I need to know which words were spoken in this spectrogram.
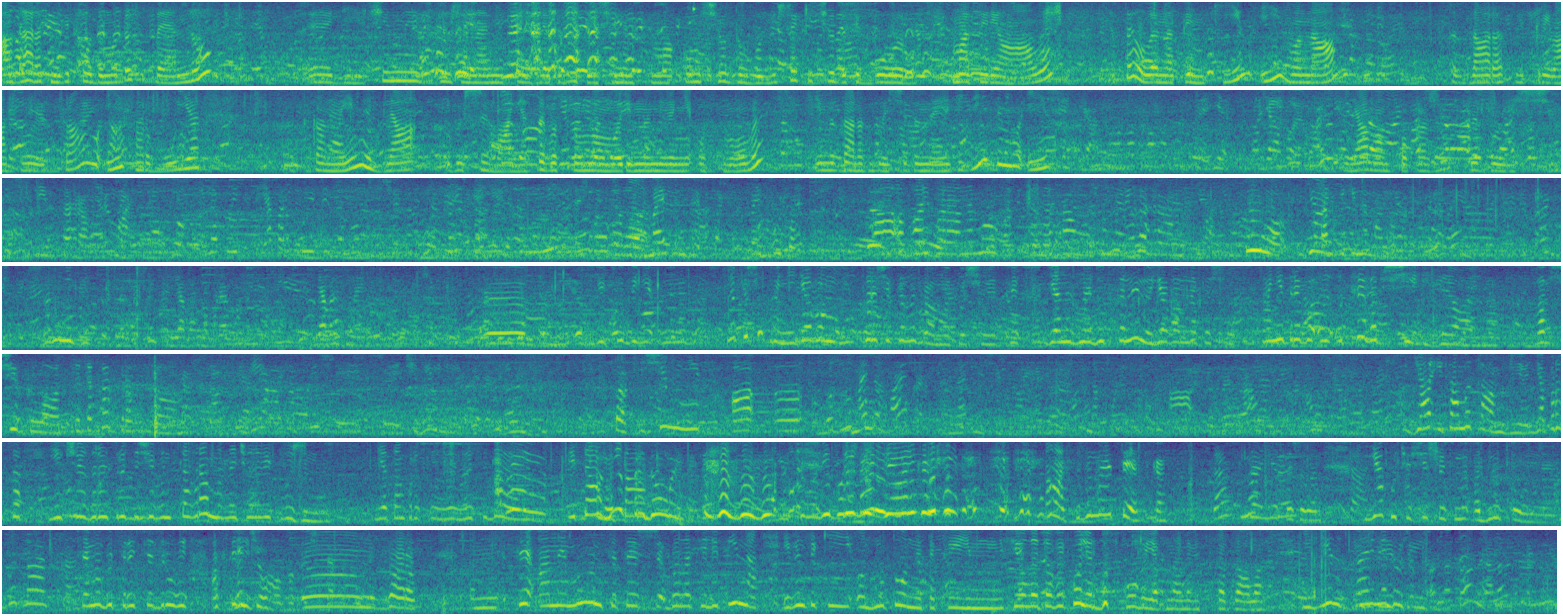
А зараз ми підходимо до стенду е, дівчини з дуже, на мій погляд, витонченим смаком щодо вишивки, щодо підбору матеріалу. Це Олена Тимків, і вона зараз відкрила свою справу і фарбує тканини для вишивання. Це в основному рівномірні основи. І ми зараз ближче до неї підійдемо і я вам покажу все ближче. Месенджер фейсбуковський. А вайбера нема у вас телеграму, що не телеграм. О, я там тільки нема номера. Ви мені підсуд напишіть, я вам окремо. Я вас знайду. В- Ютубі є. мене- Напишіть мені, я вам краще в Телеграм напишу. Якщо я не знайду тканину, я вам напишу. Мені треба, о- оце взагалі ідеально. Взагалі клас. Це така краса. Я напишу, і все. чи ви мені напишете. Так, і ще мені, а е, одну... У мене вайбер на інший телефон на а телеграм я і там, і там є. Я просто, якщо я зареєструюся ще в інстаграм, мене чоловік вижене. Я там просто за- засідаю. І там, і там. придумайте. Дуже дякую. А, це ви моя теска. Так, я теж Олена. Я хочу ще щось ми однотонне. Будь ласка. Це, мабуть, 32-й. А скажіть, чого зараз. ем, Це анемон, це теж була Філіппіна, і він такий однотонний, такий м, фіолетовий колір, бусковий, я б навіть сказала. І він, знаєте, не дуже однотонний, але ось такий.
